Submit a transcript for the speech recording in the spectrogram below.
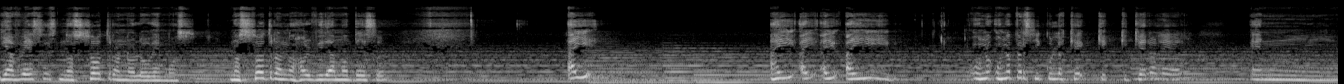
Y a veces nosotros no lo vemos. Nosotros nos olvidamos de eso. Hay, hay, hay, hay, unos versículos que, quiero leer en,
